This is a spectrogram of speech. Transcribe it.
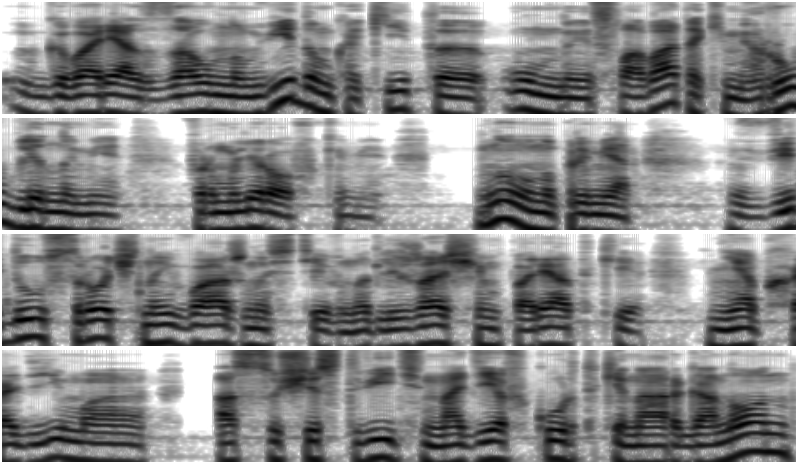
говоря с заумным видом какие-то умные слова такими рубленными формулировками. Ну, например, ввиду срочной важности в надлежащем порядке необходимо осуществить, надев куртки на органон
